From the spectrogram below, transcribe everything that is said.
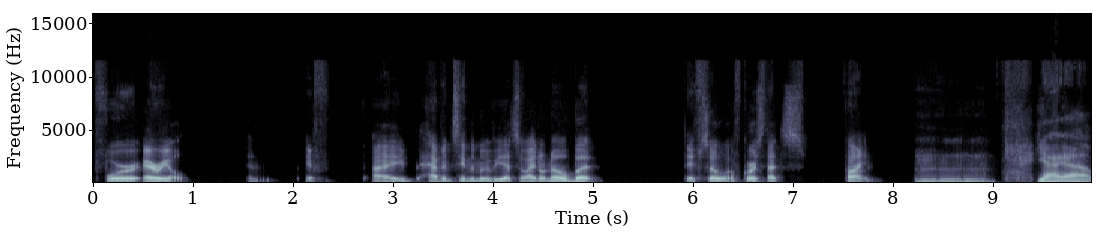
for Ariel. And if I haven't seen the movie yet, so I don't know, but if so, of course that's fine. Mm-hmm. Yeah, yeah,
